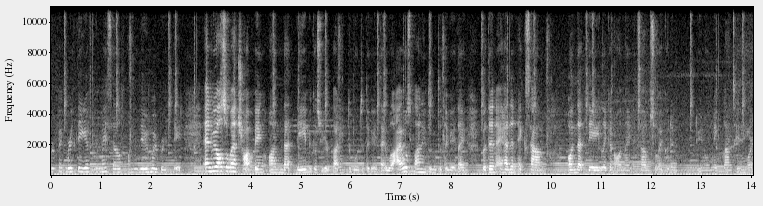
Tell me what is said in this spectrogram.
perfect birthday gift for myself on the day of my birthday. And we also went shopping on that day because we were planning to go to Tagaytay. Well, I was planning to go to Tagaytay, but then I had an exam on that day, like an online exam, so I couldn't, you know, make plans anymore.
